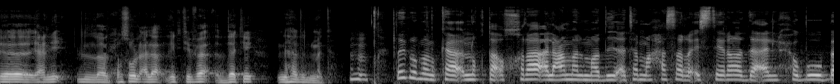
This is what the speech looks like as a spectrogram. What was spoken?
آه، يعني الحصول على الاكتفاء الذاتي من هذا المدى. طيب ربما كنقطة أخرى العام الماضي تم حصر استيراد الحبوب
